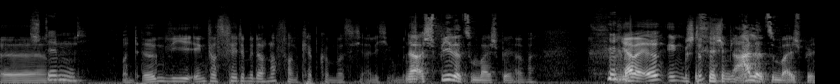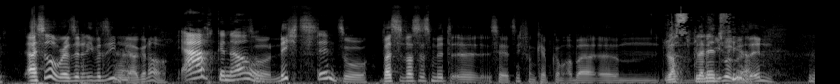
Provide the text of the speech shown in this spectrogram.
Ähm, Stimmt. Und irgendwie, irgendwas fehlte mir doch noch von Capcom, was ich eigentlich unbedingt. Ja, Spiele zum Beispiel. Aber, ja, aber irgendein bestimmtes Spiel. Alle zum Beispiel. Achso, Resident Evil 7, ja, ja genau. Ach, genau. So, nichts. Stimmt. So, was, was ist mit, äh, ist ja jetzt nicht von Capcom, aber ähm, Lost Planet Evil 4. Within. Ja.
